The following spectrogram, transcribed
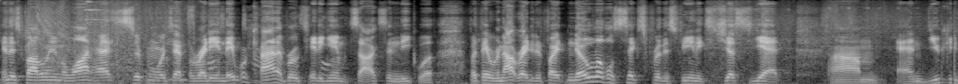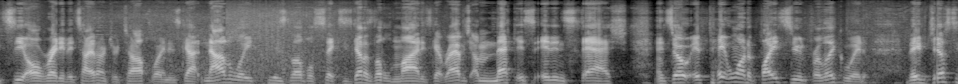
in this battle lane. Milan has the Serpent Wards at the ready, and they were kind of rotating in with Sox and Niqua, but they were not ready to fight. No level six for this Phoenix just yet. Um, and you can see already the Tidehunter top lane has got not only his level six, he's got his level nine, he's got Ravage, a mech is in his stash. And so if they want to fight soon for Liquid, they've just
